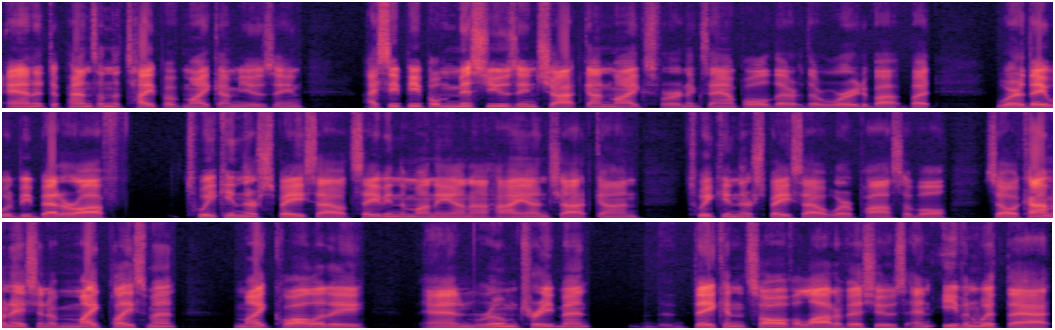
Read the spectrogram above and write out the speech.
and it depends on the type of mic I'm using. I see people misusing shotgun mics, for an example. They're they're worried about, but where they would be better off tweaking their space out, saving the money on a high-end shotgun, tweaking their space out where possible. So a combination of mic placement, mic quality, and room treatment, they can solve a lot of issues. And even with that,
